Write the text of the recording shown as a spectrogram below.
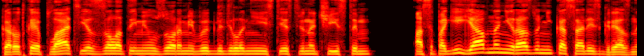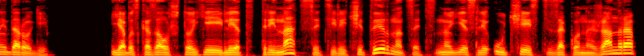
короткое платье с золотыми узорами выглядело неестественно чистым, а сапоги явно ни разу не касались грязной дороги. Я бы сказал, что ей лет 13 или 14, но если учесть законы жанра,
